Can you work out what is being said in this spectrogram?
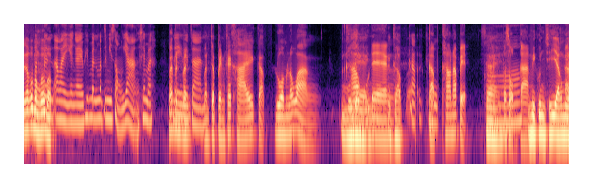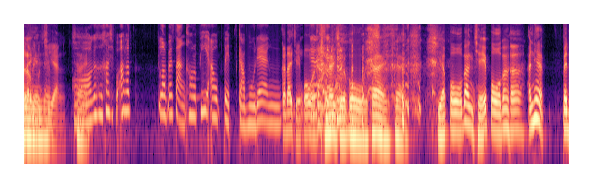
แล้วก็มับานงคนเป็บอกนอะไรยังไงพี่มันมันจะมีสองอย่างใช่ไหมไม่มันในมันในจานมันจะเป็นคล้ายๆกับรวมระหว่างหมูข้าวแดงหมูแดงกับกับกับหมูข้าวหน้าเป็ดใช่อ๋อผสมกันมีกุนเชียงมีอะอะไรแล้วมีเงี้กุนยเชียงอ๋ใช่อก็คือข้าวชิโปอ้าวแล้วเราไปสั่งเขาแล้วพี่เอาเป็ดกับหมูแดง ก็ได้เฉโป้ก็กันใช่เชียโปใช่ใช่เชียโปบ้างเฉโปบ้างเอออันเนี้ยเป็น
